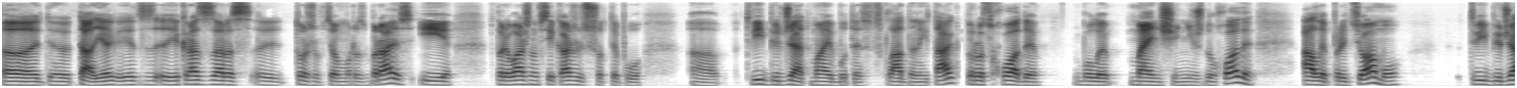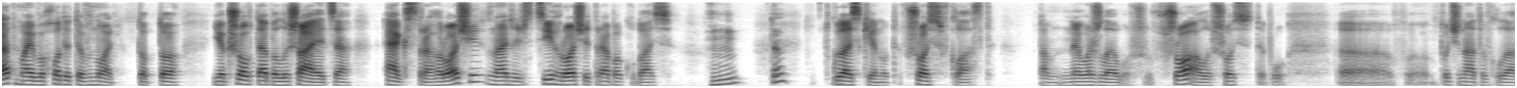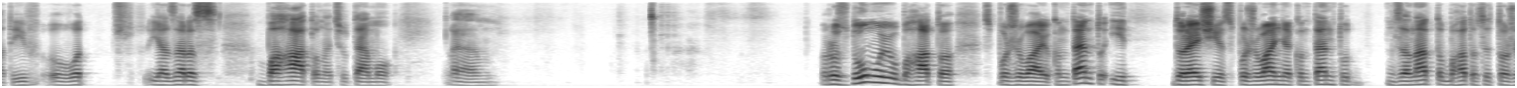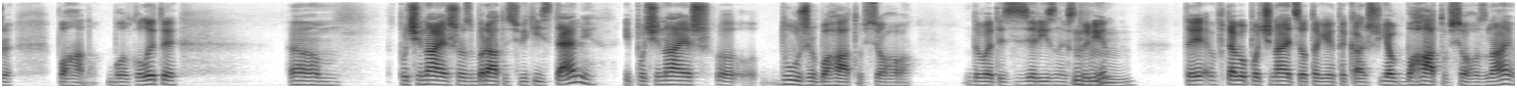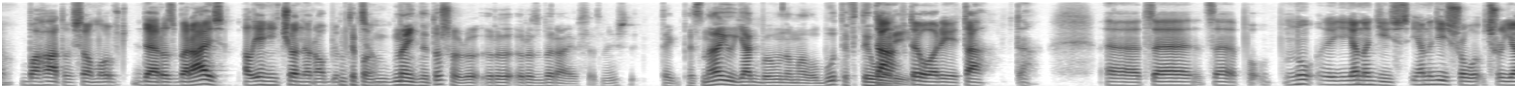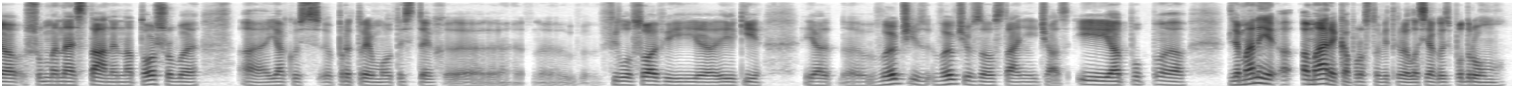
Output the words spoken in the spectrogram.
Е, д- та, я, якраз зараз е, теж в цьому розбираюсь, і переважно всі кажуть, що, типу, е, твій бюджет має бути складений так, розходи були менші, ніж доходи, але при цьому твій бюджет має виходити в ноль. Тобто, якщо в тебе лишається екстра гроші, значить ці гроші треба кудись, Угу. кудись кинути, в щось вкласти. Там неважливо, в що, але щось, типу, починати вкладати. І от я зараз багато на цю тему е, роздумую, багато споживаю контенту, і, до речі, споживання контенту занадто багато це теж погано. Бо коли ти ем, починаєш розбиратись в якійсь темі і починаєш е, дуже багато всього дивитись з різних сторін, ти, в тебе починається отак, як ти кажеш, я багато всього знаю, багато всього, де розбираюсь, але я нічого не роблю. Ну, типу, навіть не то, що ро- ро- розбираюся, знаєш. Так би знаю, як би воно мало бути в Так, теорії. в теорії, так. Та. Е, Це, це, ну, я надіюсь, я надіюсь, що, що, я, що мене стане на то, щоб е, якось притримуватись тих е, е, філософій, е, які я е, вивчив, вивчив за останній час. І я, е, для мене Америка просто відкрилась якось по-другому.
